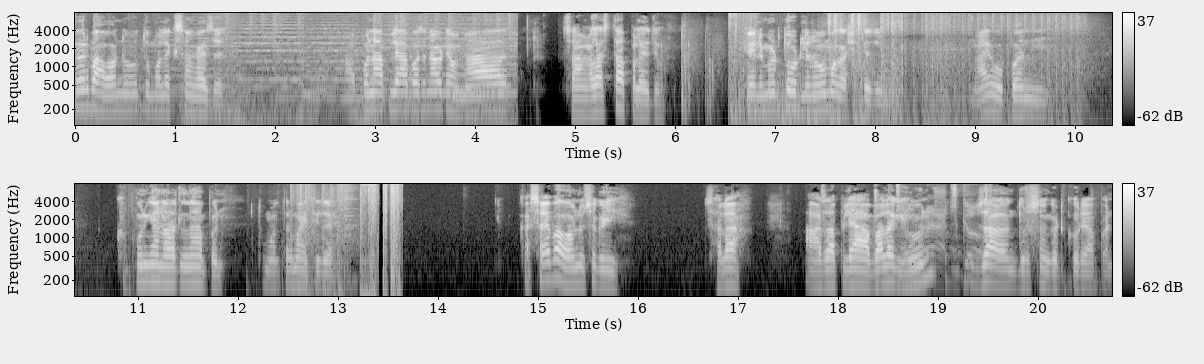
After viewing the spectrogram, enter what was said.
तर भावानो तुम्हाला एक सांगायचं आहे आपण आपल्या आबाचं नाव ठेवणार. चांगलाच तापलाय तो. हेल्मेट तोडलं ना हो मग अशी त्याचं. नाही हो पण खपून घेणार नाही आपण. तुम्हाला तर माहितीच आहे. कसं आहे भावानो सगळी? चला आज आपल्या आबाला घेऊन जाळण दुर्संकट करूया आपण.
